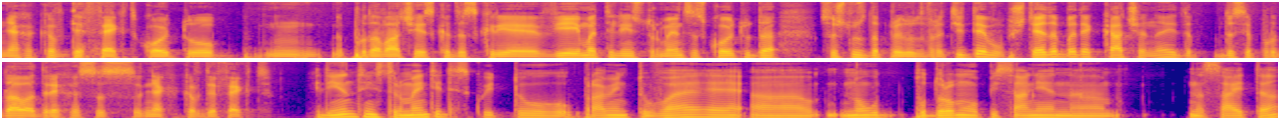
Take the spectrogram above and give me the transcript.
някакъв дефект, който продавача иска да скрие. Вие имате ли инструмент, с който да всъщност да предотвратите въобще да бъде качена и да, да се продава дреха с някакъв дефект? Един от инструментите, с които правим това е а, много подробно описание на, на сайта,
